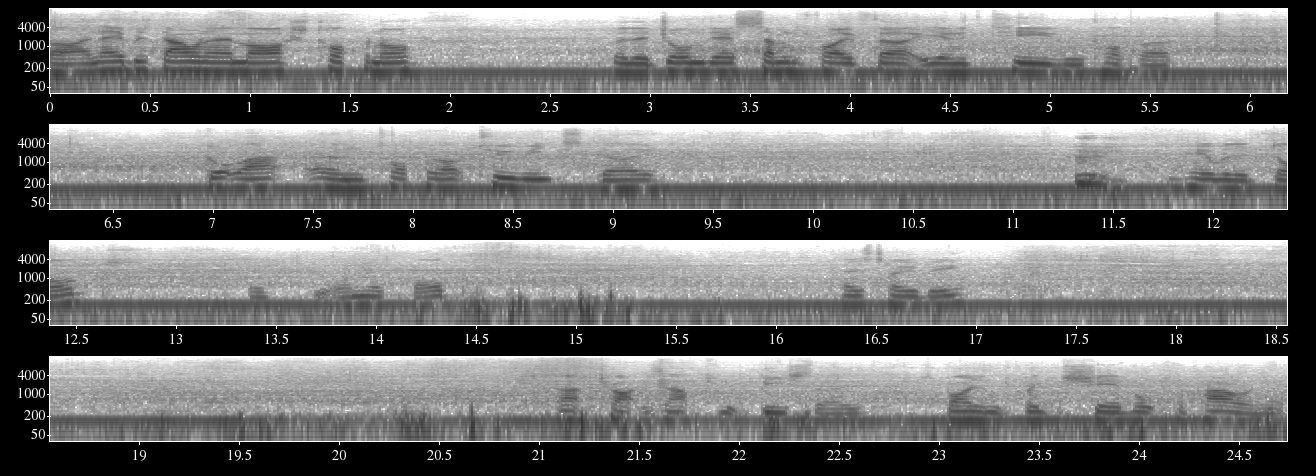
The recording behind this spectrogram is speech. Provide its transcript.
Right, our neighbours down there, Marsh, topping off with a John Deere 7530 and a Teagle topper. Got that um, top about two weeks ago. I'm here with the dogs. One, there's Bob. There's Toby. That truck is an absolute beast though. Surprised it didn't break the shear bolt for power in it.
